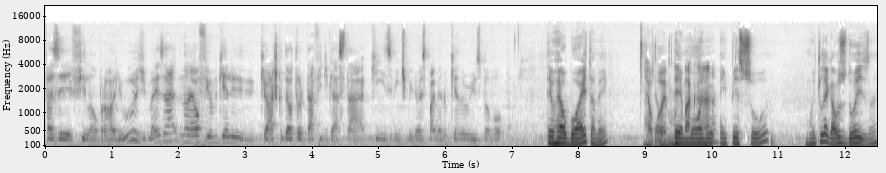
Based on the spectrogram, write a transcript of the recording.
fazer filão pra Hollywood, mas ah, não é o filme que ele que eu acho que o Del Toro tá afim de gastar 15, 20 milhões pagando o Keanu Reeves pra voltar. Tem o Hellboy também. é Hellboy o é muito demônio bacana. em pessoa. Muito legal, os dois, né?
